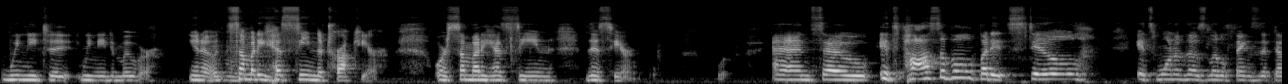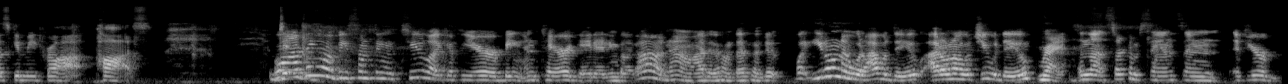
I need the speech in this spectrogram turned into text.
we need to we need to move her. You know, Mhm. somebody has seen the truck here or somebody has seen this here. And so it's possible, but it's still it's one of those little things that does give me pro- pause. Well, I think it would be something too, like if you're being interrogated and be like, "Oh no, I didn't have nothing to do." But you don't know what I would do. I don't know what you would do right. in that circumstance, and if you're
